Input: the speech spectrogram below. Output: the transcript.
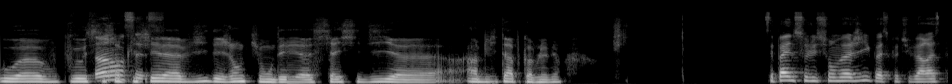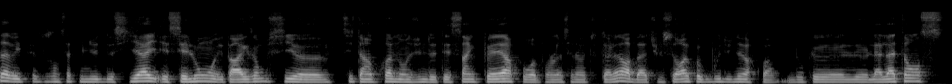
Ou euh, vous pouvez aussi Non, simplifier la vie des gens qui ont des euh, CI/CD euh, imbitables comme le mien? C'est pas une solution magique parce que tu vas rester avec tes 67 minutes de CI et c'est long. Et par exemple, si, euh, si tu as un problème dans une de tes 5 PR, pour à la scénario tout à l'heure, bah, tu le sauras qu'au bout d'une heure. Quoi. Donc euh, le- la latence,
